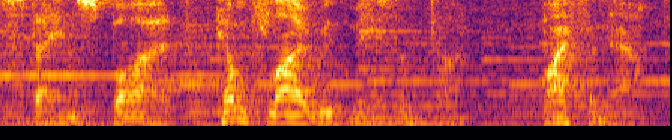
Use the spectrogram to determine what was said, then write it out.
stay inspired. Come fly with me sometime. Bye for now.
